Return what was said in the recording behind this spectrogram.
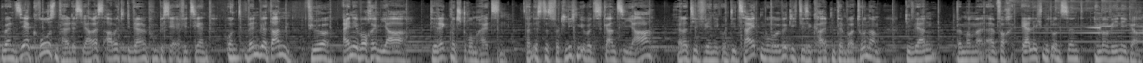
Über einen sehr großen Teil des Jahres arbeitet die Wärmepumpe sehr effizient. Und wenn wir dann für eine Woche im Jahr direkt mit Strom heizen, dann ist das verglichen über das ganze Jahr relativ wenig. Und die Zeiten, wo wir wirklich diese kalten Temperaturen haben, die werden, wenn wir mal einfach ehrlich mit uns sind, immer weniger.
